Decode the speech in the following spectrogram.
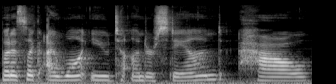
but it's like I want you to understand how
